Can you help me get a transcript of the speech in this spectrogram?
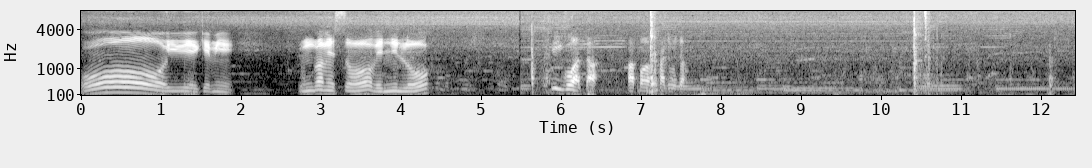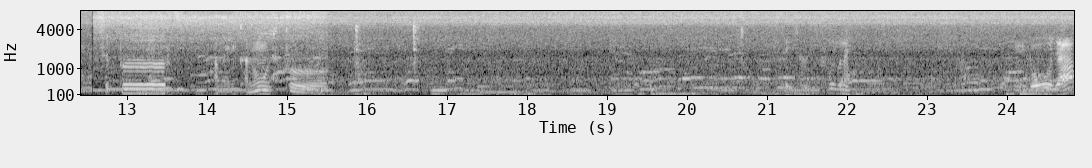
오, 이 위에 개미. 용감했어, 웬일로? 이거 왔다. 아빠가 가져오자. 스프, 아메리카노 스프. 괜찮아, 충분해. 음, 먹어보자.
